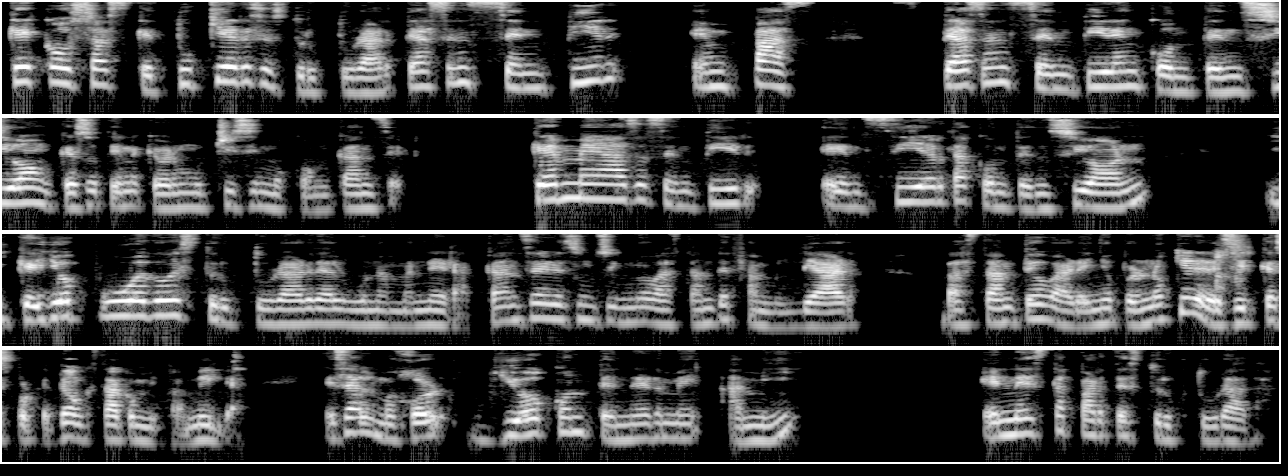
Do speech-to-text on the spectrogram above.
qué cosas que tú quieres estructurar te hacen sentir en paz, te hacen sentir en contención, que eso tiene que ver muchísimo con cáncer. ¿Qué me hace sentir en cierta contención y que yo puedo estructurar de alguna manera? Cáncer es un signo bastante familiar, bastante hogareño, pero no quiere decir que es porque tengo que estar con mi familia. Es a lo mejor yo contenerme a mí en esta parte estructurada.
